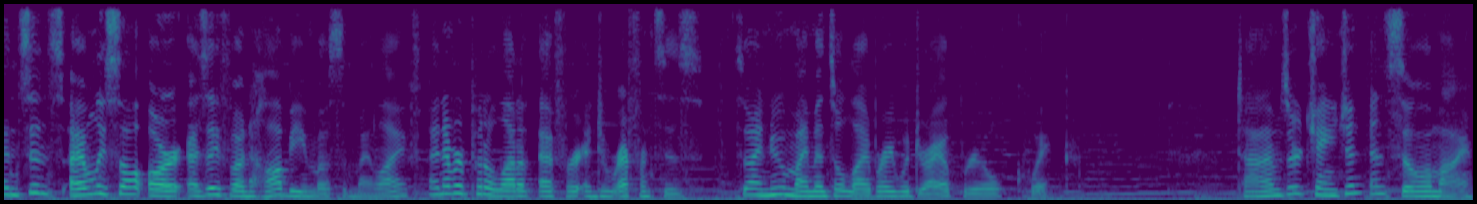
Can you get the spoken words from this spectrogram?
And since I only saw art as a fun hobby most of my life, I never put a lot of effort into references, so I knew my mental library would dry up real quick. Times are changing, and so am I.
